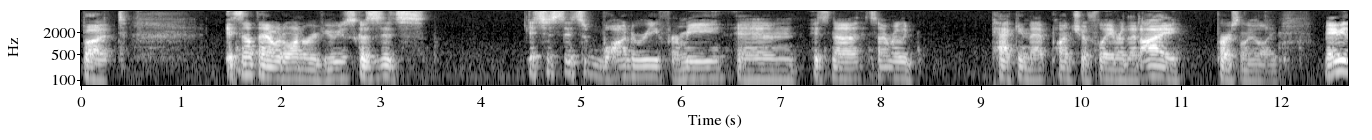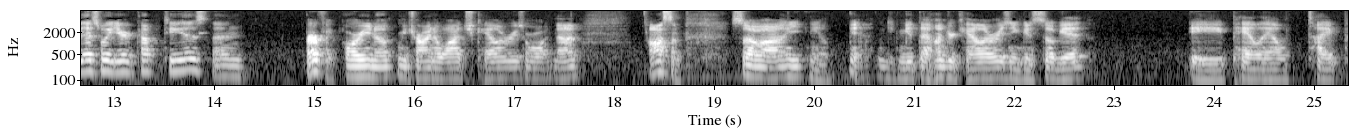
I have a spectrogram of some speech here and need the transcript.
but it's not that I would want to review just because it's, it's just, it's watery for me and it's not, it's not really packing that punch of flavor that I personally like. Maybe that's what your cup of tea is, then perfect. Or, you know, you're trying to watch calories or whatnot. Awesome. So, uh, you, you, know, yeah, you can get that 100 calories and you can still get a pale ale type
